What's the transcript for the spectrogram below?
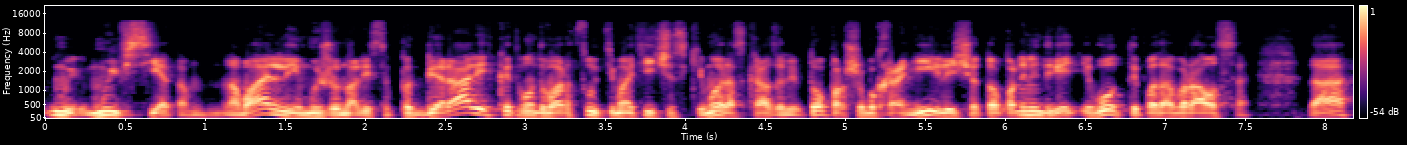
мы, мы все там, Навальный, мы, журналисты, подбирались к этому дворцу тематически, мы рассказывали то про шибохранилище, то про медведь, и вот ты подобрался, да,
